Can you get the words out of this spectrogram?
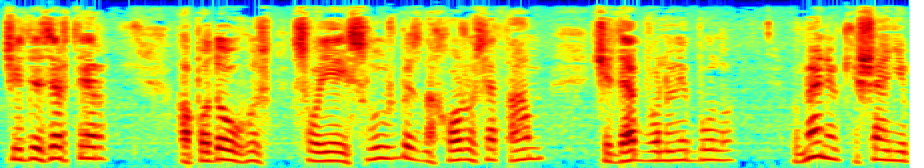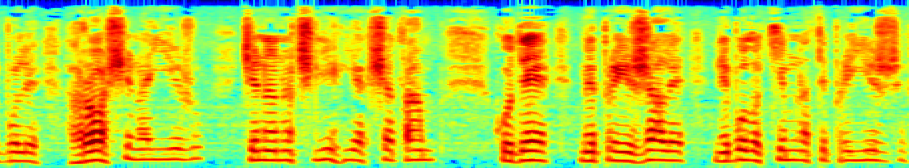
чи дезертир, а по довгу своєї служби знаходжуся там, чи де б воно не було. В мене в кишені були гроші на їжу чи на ночліг, якщо там, куди ми приїжджали, не було кімнати приїжджих.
